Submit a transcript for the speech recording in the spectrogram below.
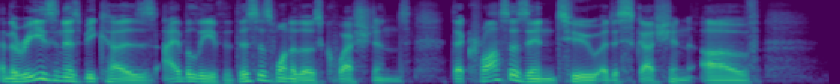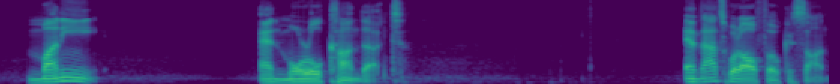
And the reason is because I believe that this is one of those questions that crosses into a discussion of money and moral conduct. And that's what I'll focus on.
